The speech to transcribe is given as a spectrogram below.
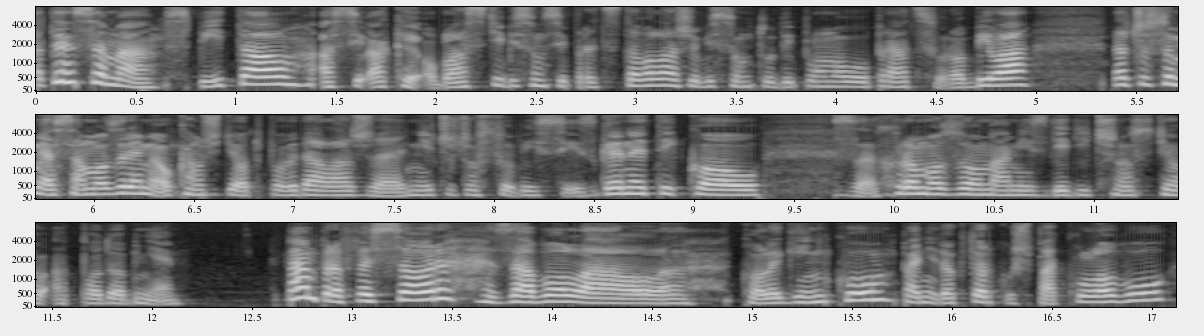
a ten sa ma spýtal, asi v akej oblasti by som si predstavovala, že by som tú diplomovú prácu robila. Na čo som ja samozrejme okamžite odpovedala, že niečo, čo súvisí s genetikou, s chromozómami, s dedičnosťou a podobne. Pán profesor zavolal kolegyňku, pani doktorku Špakulovú,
